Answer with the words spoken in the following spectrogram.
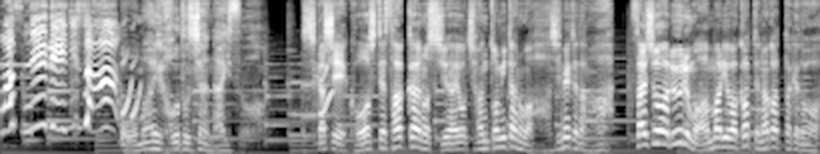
ますねレイジさん。お前ほどじゃないぞ。しかしこうしてサッカーの試合をちゃんと見たのは初めてだな。最初はルールもあんまり分かってなかったけど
